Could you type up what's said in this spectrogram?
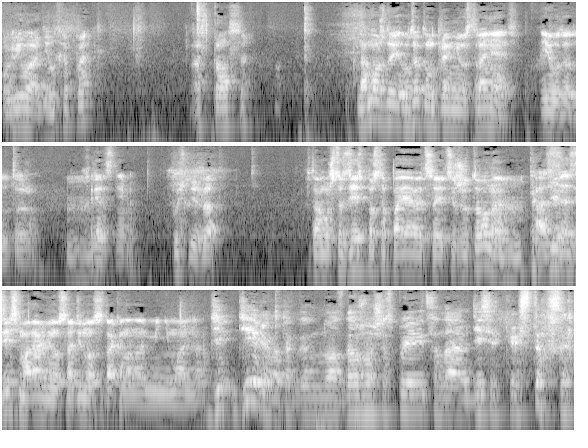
У Вилла один хп. Остался. Да можно и вот эту, например, не устранять. И вот эту тоже. Хрен с ними. Пусть лежат. Потому что здесь просто появятся эти жетоны, Мгм. а где- здесь мораль минус один, у нас и так она минимальна. Де- дерево тогда у нас должно сейчас появиться на 10 крестов сразу.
